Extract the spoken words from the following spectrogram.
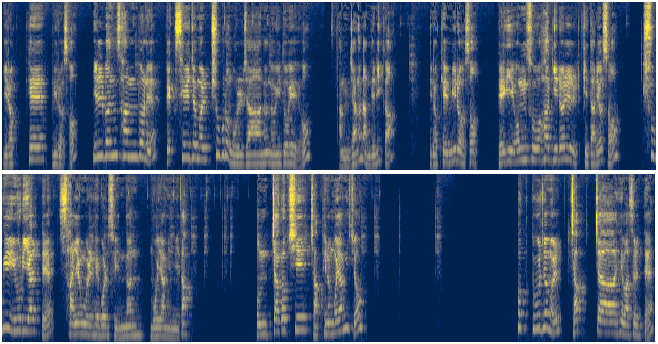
이렇게 밀어서 1번, 3번에 103점을 축으로 몰자는 의도예요. 당장은 안 되니까 이렇게 밀어서 백이 응수하기를 기다려서 축이 유리할 때 사용을 해볼 수 있는 모양입니다. 꼼짝없이 잡히는 모양이죠. 흑두 점을 잡자 해왔을 때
